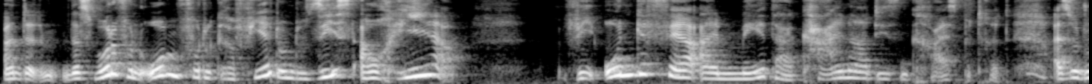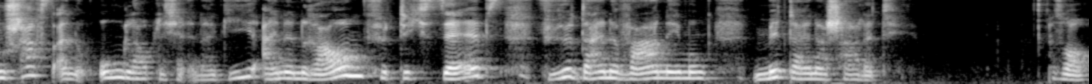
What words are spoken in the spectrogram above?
und das wurde von oben fotografiert und du siehst auch hier, wie ungefähr einen Meter keiner diesen Kreis betritt. Also du schaffst eine unglaubliche Energie, einen Raum für dich selbst, für deine Wahrnehmung mit deiner Schale. So,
